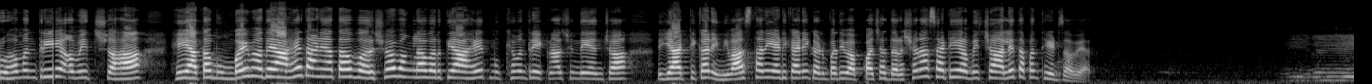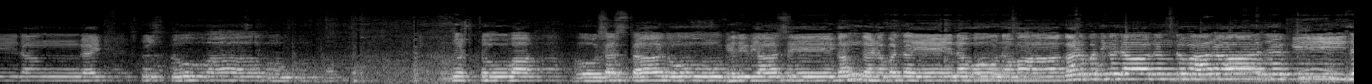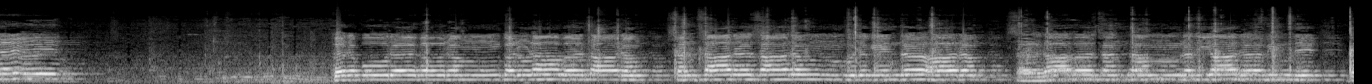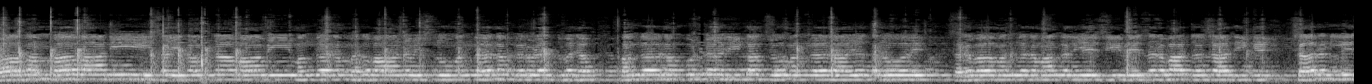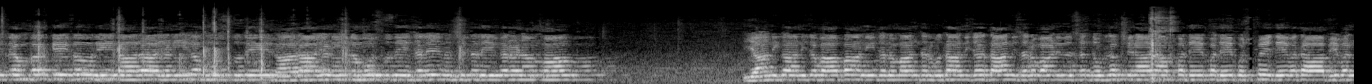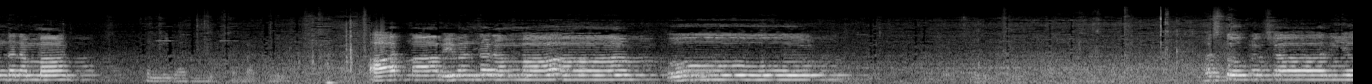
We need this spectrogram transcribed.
गृहमंत्री अमित शहा हे आता मुंबईमध्ये आहेत आणि आता वर्षा बंगलावरती आहेत. मुख्यमंत्री एकनाथ शिंदे यांच्या या ठिकाणी निवासस्थानी या ठिकाणी गणपती बाप्पाच्या दर्शनासाठी अमित शहा आलेत. आपण थेट जाऊयात. रङ्गै गङ्गणपतये नमो नमः। गणपति गजानन्द महाराज की जय। कर्पूरगौरम् करुणावतारम् संसारसारम् भुजगेन्द्रहारम् सदा वसन्तम् हृदयारविन्दे भवम् भवानी सहितम् नमामि। मङ्गलम् भगवान् विष्णु मङ्गलम् गरुणध्वजम् मङ्गलम् पुण्डली मङ्गलाय तरोरे। तनोरे सर्वमङ्गलमाङ्गल्ये शिवे सर्वार्थसाधिके शरण्ये त्र्यंबके गौरी नारायणी नमोस्तुते नारायणी नमोस्तुते जलेन शीतले मा यानि कानि च पापानि जन्मान्तर्भूतानि च तानि सर्वाणि दर्शन्तु दक्षिणायां पदे पदे पुष्पे देवताभिवन्दनं मा आत्माभिवन्दनं मा ॐ हस्तो प्रक्षाल्य।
